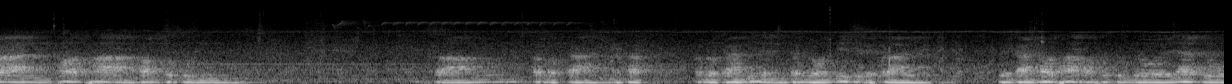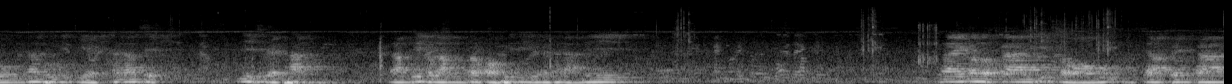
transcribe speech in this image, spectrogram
การทอดผ้าบางสกุลสามกำหนดการนะครับกำหนดการที่หนึ่งจำนวน21รายเป็นการทอดผ้าบางสกุลโดยญาติโยมท่านผู้มีเกียรติคณะสิทธิ์21ท่านดังที่กำลังประกอบพิธีอยู่ในขณะนี้ ในกำหนดการที่สองจะเป็นการ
